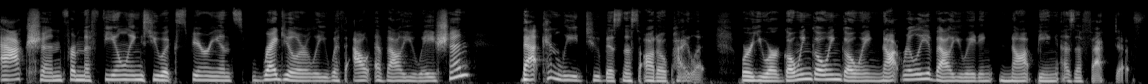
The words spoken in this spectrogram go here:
action from the feelings you experience regularly without evaluation, that can lead to business autopilot, where you are going, going, going, not really evaluating, not being as effective.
